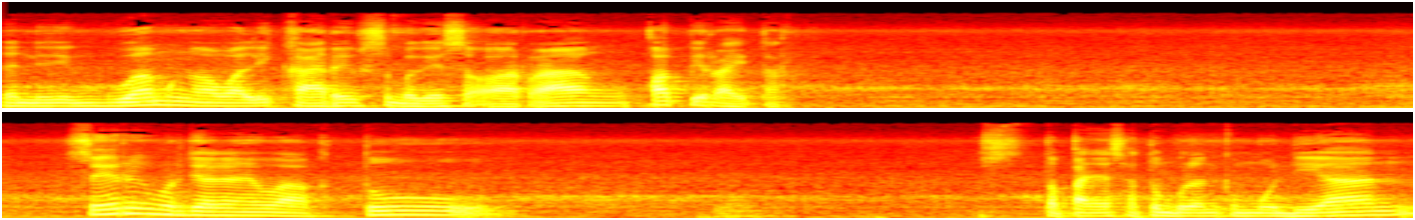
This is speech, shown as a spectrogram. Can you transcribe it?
Dan ini gue mengawali karir sebagai seorang copywriter. Seiring berjalannya waktu, tepatnya satu bulan kemudian,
